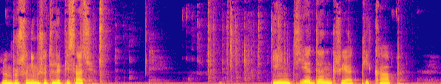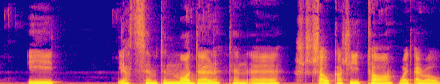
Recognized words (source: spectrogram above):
żebym po prostu nie musiał tyle pisać. int 1 create pickup i ja chcę ten model, ten e, strzałka, czyli to, white arrow.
